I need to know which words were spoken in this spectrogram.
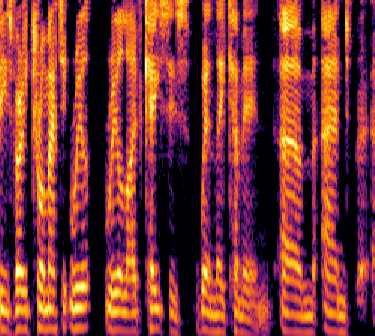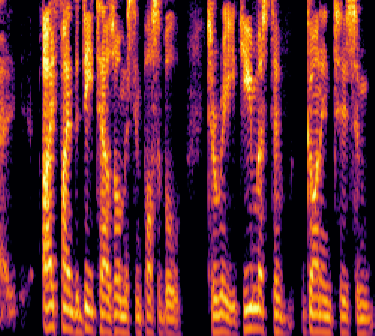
these very traumatic real real life cases when they come in, um, and uh, I find the details almost impossible to read. You must have gone into some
